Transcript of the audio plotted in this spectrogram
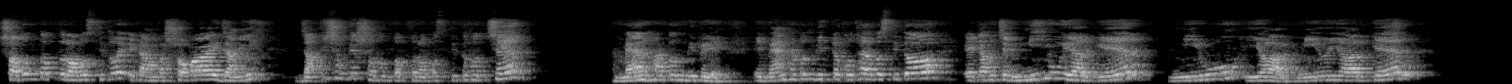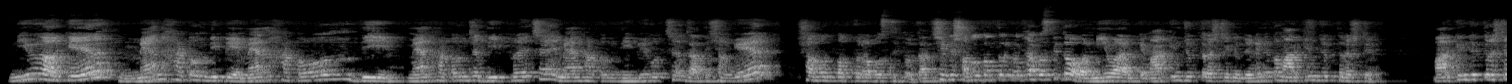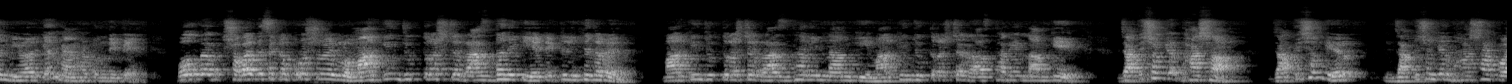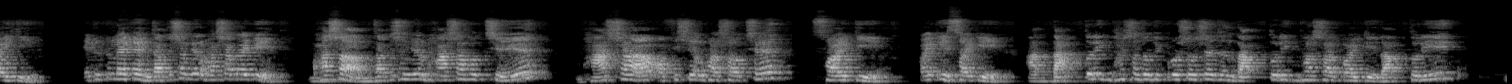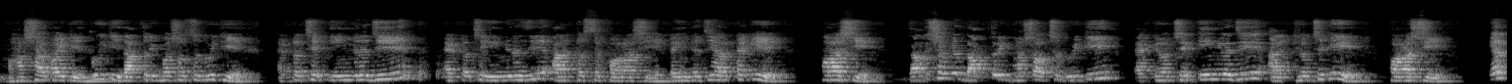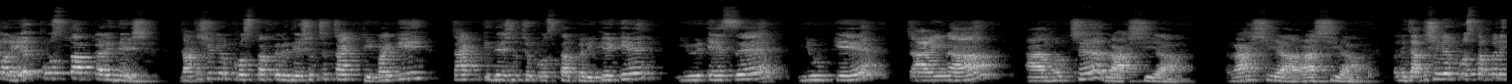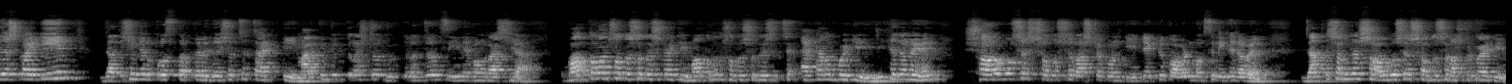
সদর দপ্তর অবস্থিত, এটা আমরা সবাই জানি, জাতিসংঘের সদর দপ্তর অবস্থিত হচ্ছে ম্যানহাটন দ্বীপে। এই ম্যানহাটন দ্বীপটা কোথায় অবস্থিত? এটা হচ্ছে নিউ ইয়র্কের নিউ ইয়র্ক, নিউ ইয়র্কের নিউ ইয়র্কের ম্যানহাটন দ্বীপে, ম্যানহাটন দ্বীপ, ম্যানহাটন যে দ্বীপ রয়েছে ম্যানহাটন দ্বীপে হচ্ছে জাতিসংঘের সদর দপ্তর অবস্থিত। জাতিসংঘের সদর দপ্তর কোথায় অবস্থিত? নিউ ইয়র্কে, মার্কিন যুক্তরাষ্ট্রে কিন্তু, এটা কিন্তু মার্কিন যুক্তরাষ্ট্রের। মার্কিন যুক্তরাষ্ট্রের নিউ ইয়র্কের ম্যানহাটন দ্বীপে। বলতে, সবার কাছে একটা প্রশ্ন এগুলো, মার্কিন যুক্তরাষ্ট্রের রাজধানী কি? এটা একটু লিখে যাবেন। মার্কিন যুক্তরাষ্ট্রের রাজধানীর নাম কি? মার্কিন যুক্তরাষ্ট্রের রাজধানীর নাম কি? জাতিসংঘের ভাষা, জাতিসংঘের জাতিসংঘের ভাষা কয়টি? এটা একটু লেখেন, জাতিসংঘের ভাষা কয়টি? ভাষা, জাতিসংঘের ভাষা হচ্ছে, ভাষা, অফিসিয়াল ভাষা হচ্ছে ছয়টি। কয়টি? ছয়টি। আর দাপ্তরিক ভাষা যদি প্রশ্ন আসে, যে দাপ্তরিক ভাষা কয়টি? দাপ্তরিক ভাষা কয়টি? দুইটি। দাপ্তরিক ভাষা হচ্ছে দুইটি। একটা হচ্ছে ইংরেজি, একটা হচ্ছে ইংরেজি আর একটা হচ্ছে ফরাসি। একটা ইংরেজি আর একটা কি? ফরাসি। জাতিসংঘের দাপ্তরিক ভাষা হচ্ছে দুইটি, একটি হচ্ছে ইংরেজি আর একটি হচ্ছে কি? ফরাসি। এরপরে প্রস্তাবকারী দেশ। জাতিসংঘের প্রস্তাবকারী দেশ হচ্ছে চারটি। কয়টি? চারটি দেশ হচ্ছে প্রস্তাবকারী। কে কে? ইউএসএ ইউকে চায়না আর হচ্ছে রাশিয়া। Russia Russia. তাহলে জাতিসংঘের প্রস্তাবকারী দেশ কয়টি? জাতিসংঘের প্রস্তাবকারী দেশ হচ্ছে চারটি। মার্কিন যুক্তরাষ্ট্র, যুক্তরাজ্য, চীন এবং রাশিয়া। বর্তমান সদস্য দেশ কয়টি? বর্তমান সদস্য দেশ হচ্ছে একানব্বইটি। লিখে যাবেন সর্বশেষ সদস্য রাষ্ট্র কোনটি? এটা একটু কমেন্ট বক্সে লিখে যাবেন। জাতিসংঘের সর্বশেষ সদস্য রাষ্ট্র কয়টি?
